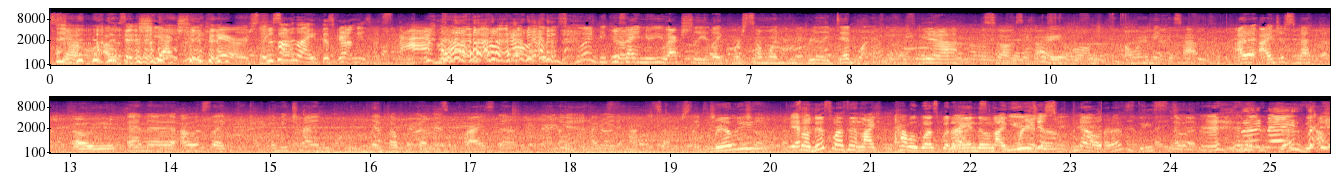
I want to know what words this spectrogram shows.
so I was like, she actually cares. Like, probably like, this girl needs to stop. no, no, no, it was good because I knew you actually like were someone who really did want to meet me. Yeah. So I was like, all right, well, I want to make this happen. I, I just met them, Oh yeah. and uh, I was like, let me try and link up with them and surprise them, and I, I made it happen. So I'm just like, chill- Really? chilling with. So this wasn't like how it was but with random, like you random. just no. Oh, that's decent. That's de- I would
